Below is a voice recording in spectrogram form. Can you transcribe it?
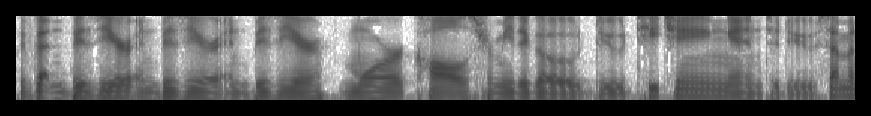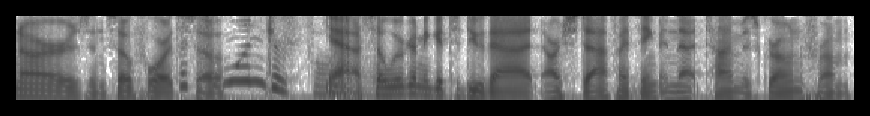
We've gotten busier and busier and busier. More calls for me to go do teaching and to do seminars and so forth. That's so wonderful. yeah, so we're going to get to do that. Our staff, I think, in that time has grown from,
